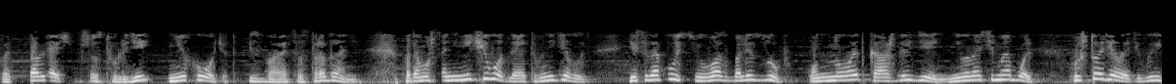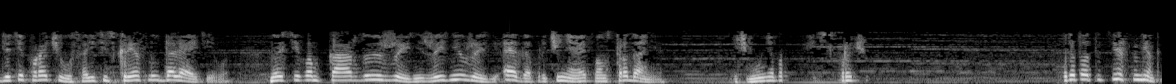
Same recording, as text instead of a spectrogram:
Подавляющее большинство людей не хочет избавиться от страданий, потому что они ничего для этого не делают. Если, допустим, у вас болит зуб, он ноет каждый день, невыносимая боль, вы что делаете? Вы идете к врачу, садитесь в кресло и удаляете его. Но если вам каждую жизнь, жизнь в жизни, эго причиняет вам страдания, почему не обратитесь к врачу? Вот это вот интересный момент.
